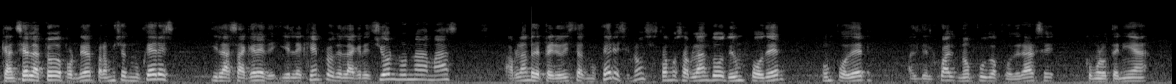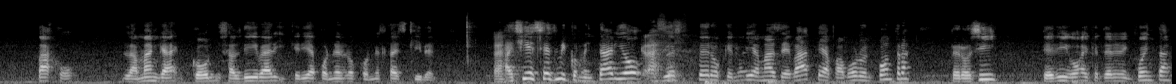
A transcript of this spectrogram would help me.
cancela todo por para muchas mujeres y las agrede. Y el ejemplo de la agresión no nada más hablando de periodistas mujeres, sino estamos hablando de un poder, un poder al del cual no pudo apoderarse como lo tenía bajo la manga con Saldívar y quería ponerlo con esta Esquivel. Así ese es mi comentario. Yo espero que no haya más debate a favor o en contra, pero sí, te digo, hay que tener en cuenta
